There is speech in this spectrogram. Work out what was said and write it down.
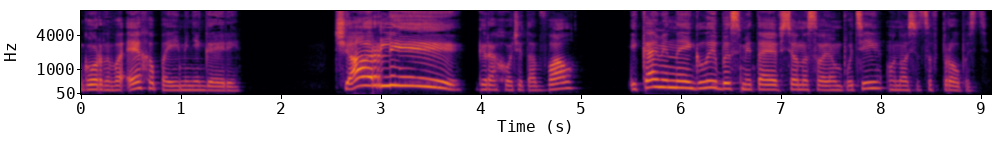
горного эха по имени Гэри. «Чарли!» — грохочет обвал, и каменные глыбы, сметая все на своем пути, уносятся в пропасть.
